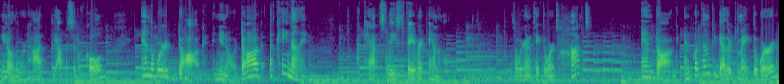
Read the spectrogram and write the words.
you know the word hot, the opposite of cold, and the word dog, and you know a dog, a canine, a cat's least favorite animal. So we're going to take the words hot and dog and put them together to make the word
